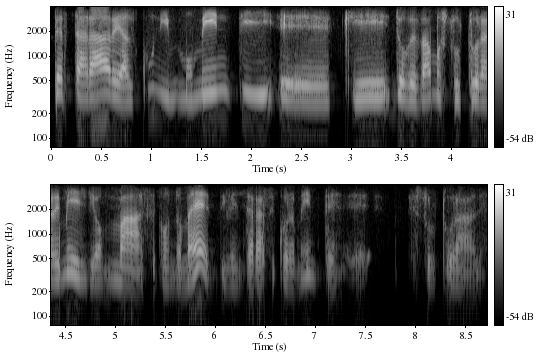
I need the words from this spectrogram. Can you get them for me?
per tarare alcuni momenti eh, che dovevamo strutturare meglio, ma secondo me diventerà sicuramente eh, strutturale.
